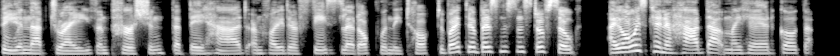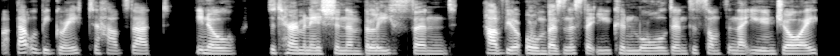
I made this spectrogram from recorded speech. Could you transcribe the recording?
seeing that drive and passion that they had and how their face lit up when they talked about their business and stuff. So I always kind of had that in my head. God, that that would be great to have that, you know, determination and belief and have your own business that you can mold into something that you enjoy.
